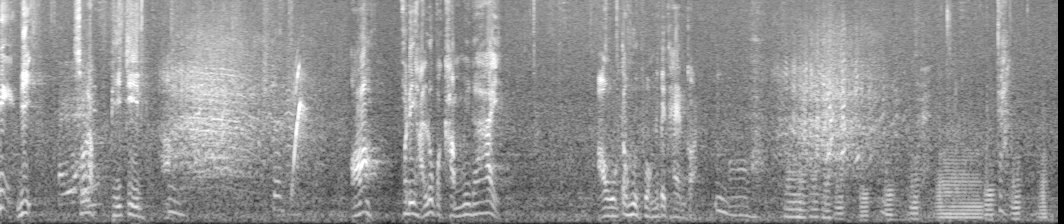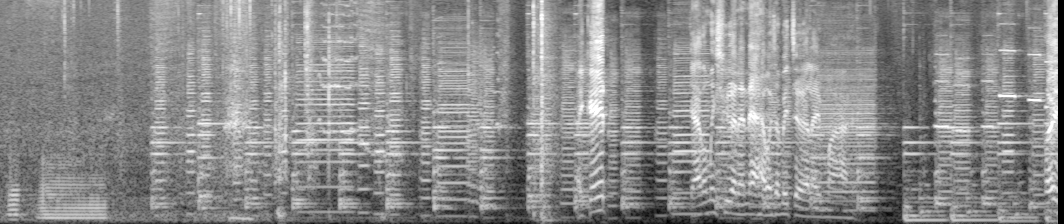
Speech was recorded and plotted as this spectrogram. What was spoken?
นี่นี่สำหรับผีจีน อ๋อ พอดีหาลูกประคำไม่ได้ เอาเต้าหู้พวงนี้ไปแทนก่อนไอ้ กดแกต้องไม่เชื่อแน่ๆว่าฉันไปเจออะไรมา เฮ้ย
